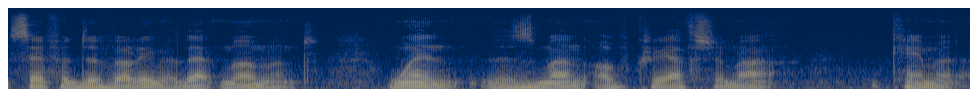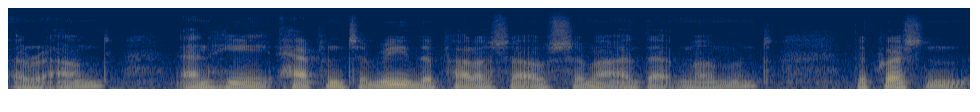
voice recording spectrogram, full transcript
Sefer Devarim at that moment when the Zman of Kriyat Shema came around, and he happened to read the parasha of Shema at that moment. The question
